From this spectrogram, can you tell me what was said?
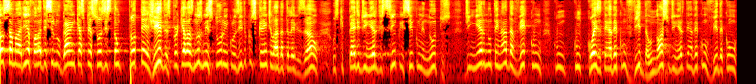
Então, Samaria fala desse lugar em que as pessoas estão protegidas, porque elas nos misturam, inclusive, com os crentes lá da televisão, os que pedem dinheiro de cinco em cinco minutos. Dinheiro não tem nada a ver com, com, com coisa, tem a ver com vida. O nosso dinheiro tem a ver com vida, com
